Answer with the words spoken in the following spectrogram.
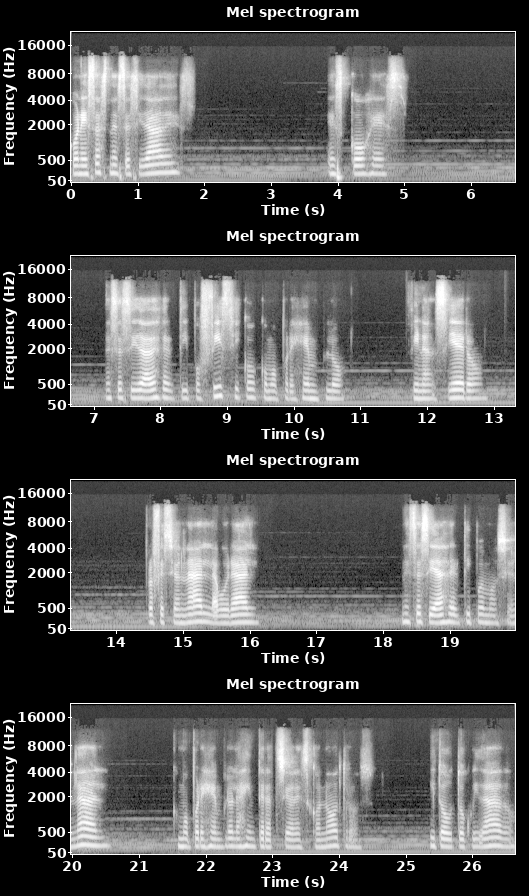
Con esas necesidades, escoges necesidades del tipo físico, como por ejemplo financiero, profesional, laboral, necesidades del tipo emocional, como por ejemplo las interacciones con otros y tu autocuidado,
